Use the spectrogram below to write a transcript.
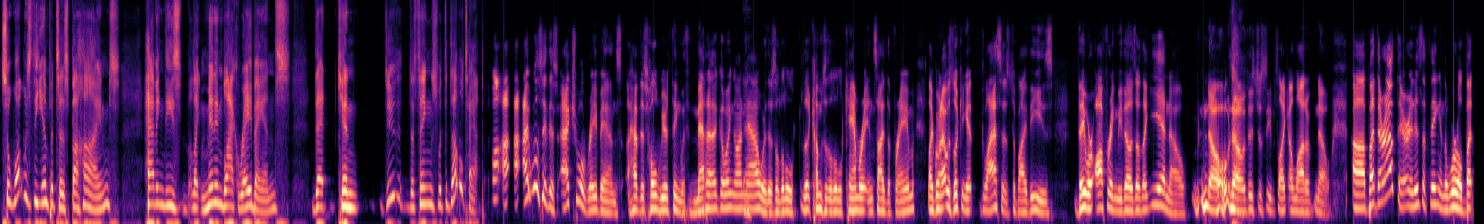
So what was the impetus behind having these like men in black Ray Bans that can do the, the things with the double tap? Well, I, I- I will say this: actual Ray Bans have this whole weird thing with Meta going on now, where there's a little that comes with a little camera inside the frame. Like when I was looking at glasses to buy these, they were offering me those. I was like, yeah, no, no, no. This just seems like a lot of no. Uh, but they're out there. It is a thing in the world. But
